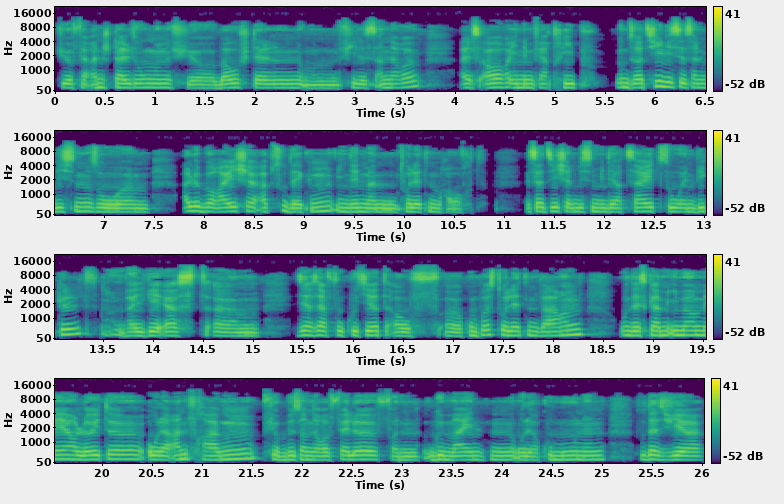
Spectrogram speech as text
für Veranstaltungen, für Baustellen und vieles andere, als auch in dem Vertrieb unser Ziel ist es ein bisschen so, ähm, alle Bereiche abzudecken, in denen man Toiletten braucht. Es hat sich ein bisschen mit der Zeit so entwickelt, weil wir erst ähm, sehr, sehr fokussiert auf äh, Komposttoiletten waren. Und es kamen immer mehr Leute oder Anfragen für besondere Fälle von Gemeinden oder Kommunen, so dass wir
